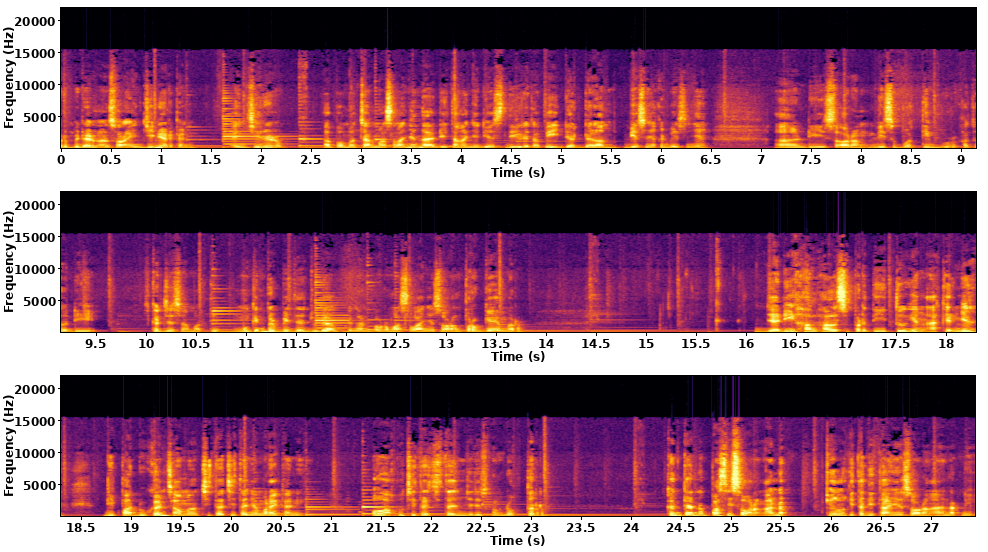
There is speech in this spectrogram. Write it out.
Berbeda dengan seorang engineer kan? Engineer pemecahan masalahnya nggak di tangannya dia sendiri tapi di dalam biasanya kan biasanya uh, di seorang di sebuah tim work atau di kerjasama tim. Mungkin berbeda juga dengan permasalahannya seorang programmer. Jadi hal-hal seperti itu yang akhirnya dipadukan sama cita-citanya mereka nih. Oh aku cita-citanya jadi seorang dokter. Kan karena pasti seorang anak kalau kita ditanya seorang anak nih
